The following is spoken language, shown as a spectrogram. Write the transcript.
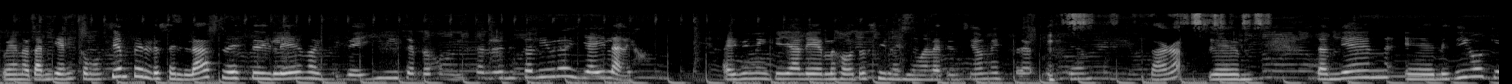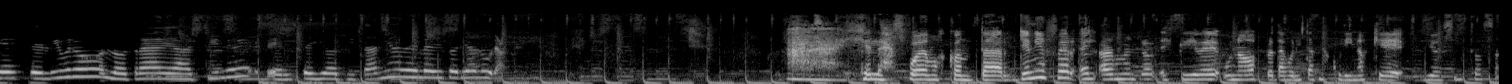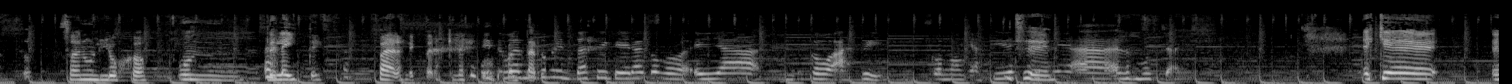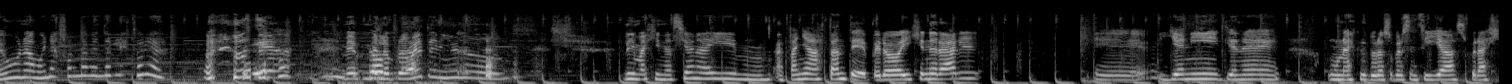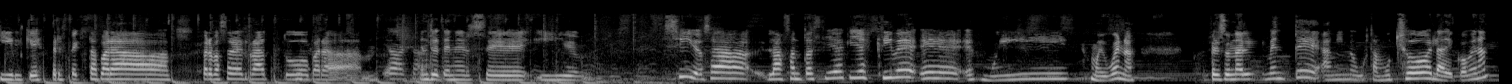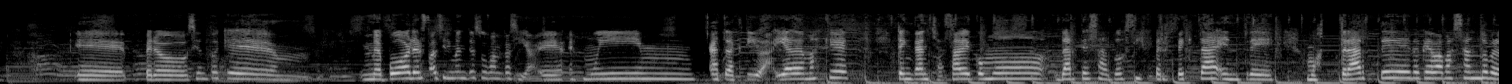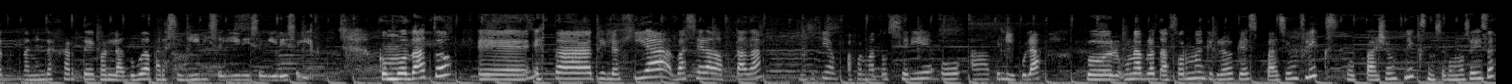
Bueno, también, como siempre, el desenlace de este dilema de Ivy se profundiza en estos libros y ahí la dejo. Ahí tienen que ya leer los otros si les llama la atención esta, saga. Eh, también eh, les digo que este libro lo trae a Chile el sello Titania de la editorial Ura. Ay, ¿qué les podemos contar? Jennifer L. Armentrout escribe unos protagonistas masculinos que, Diosito santo, son un lujo, un deleite para las lectoras. ¿Qué les Y tú contar? comentaste que era como ella, como así, como que así Sí. a los muchachos. Es que es una buena forma de vender la historia. o sea, me, me lo prometen y uno... La imaginación ahí mm, apaña bastante, pero en general eh, Jenny tiene una escritura súper sencilla, súper ágil, que es perfecta para, para pasar el rato, para mm, Qué bacán. entretenerse y mm, sí, o sea, la fantasía que ella escribe eh, es muy, muy buena. Personalmente a mí me gusta mucho la de Covenant, eh, pero siento que mm, me puedo leer fácilmente su fantasía, eh, es muy mm, atractiva y además que te engancha, sabe cómo darte esa dosis perfecta entre mostrarte lo que va pasando, pero también dejarte con la duda para seguir y seguir y seguir y seguir. Como dato, eh, esta trilogía va a ser adaptada, no sé si a, a formato serie o a película, por una plataforma que creo que es Passionflix o Passionflix, no sé cómo se dice,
